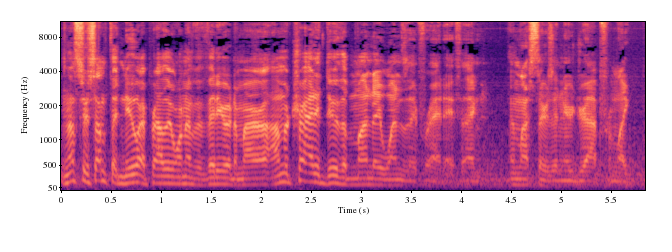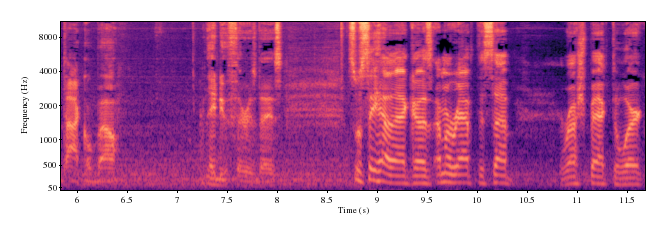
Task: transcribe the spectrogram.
unless there's something new, I probably won't have a video tomorrow. I'm gonna try to do the Monday, Wednesday, Friday thing, unless there's a new drop from like Taco Bell. They do Thursdays. So we'll see how that goes. I'm gonna wrap this up, rush back to work.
